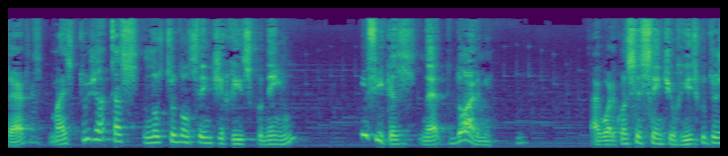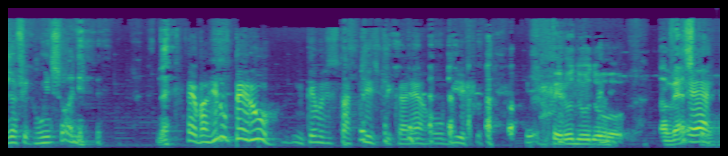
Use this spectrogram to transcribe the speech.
certo? É. Mas tu já tá, tu não sente risco nenhum e ficas, né? Tu dorme. Agora, quando você sente o risco, tu já fica com insônia. Né? É, imagina o Peru, em termos de estatística, né? O bicho. Peru do, do da véspera?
